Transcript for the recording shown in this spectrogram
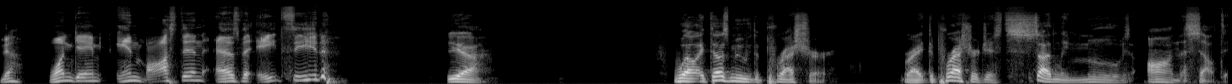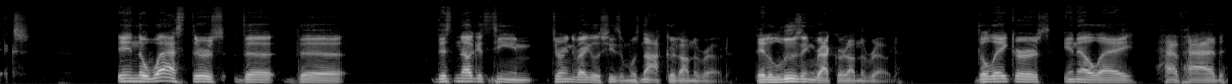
Yeah. One game in Boston as the 8 seed? Yeah. Well, it does move the pressure right? The pressure just suddenly moves on the Celtics. In the West, there's the the this Nuggets team during the regular season was not good on the road. They had a losing record on the road. The Lakers in LA have had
